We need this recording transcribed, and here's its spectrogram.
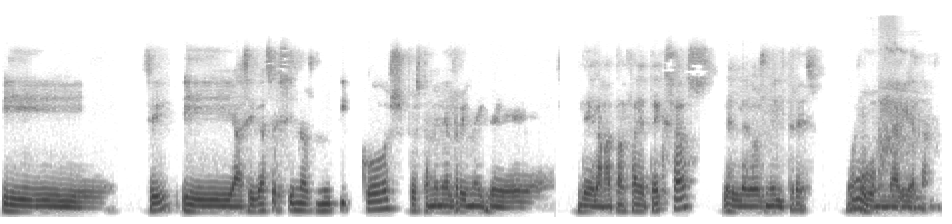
Y sí, y así de asesinos míticos, pues también el remake de, de La Matanza de Texas, el de 2003. Lo recomendaría también.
